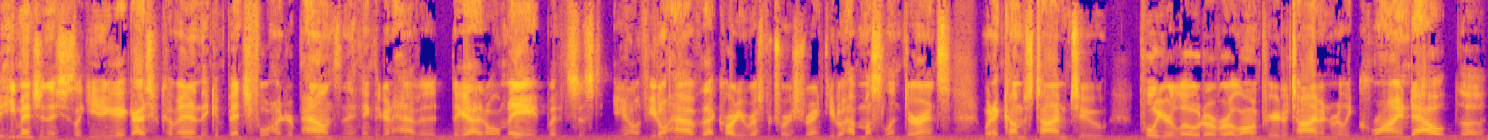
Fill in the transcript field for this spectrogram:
he mentioned this. He's like, you know, you get guys who come in and they can bench 400 pounds and they think they're going to have it, they got it all made. But it's just, you know, if you don't have that cardiorespiratory strength, you don't have muscle endurance. When it comes time to pull your load over a long period of time and really grind out the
